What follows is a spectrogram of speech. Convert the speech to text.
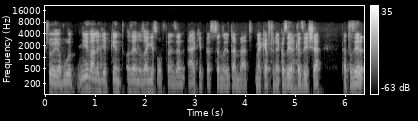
Följavult. Nyilván egyébként azért az egész offenzen elképesztően nagyot emelt mccaffrey az érkezése. Tehát azért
